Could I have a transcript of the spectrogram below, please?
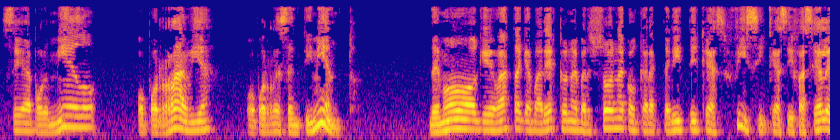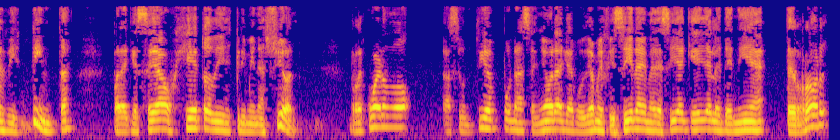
sea por miedo o por rabia o por resentimiento. De modo que basta que aparezca una persona con características físicas y faciales distintas para que sea objeto de discriminación. Recuerdo hace un tiempo una señora que acudió a mi oficina y me decía que ella le tenía terror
